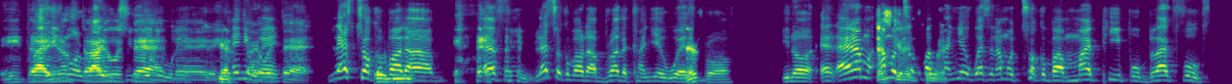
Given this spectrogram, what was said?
He Right, he he's gonna started ride with with you that, anyway. man. He done started Anyway, that. Let's talk about our um, F. Let's talk about our brother Kanye West, bro. You know, and, and I'm, I'm gonna talk about into Kanye West, and I'm gonna talk about my people, black folks.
